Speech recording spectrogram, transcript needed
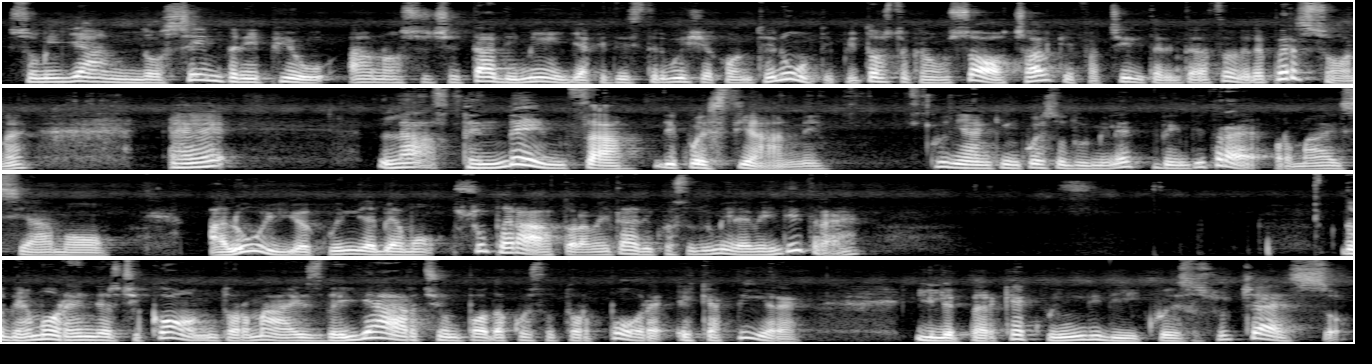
somigliando sempre di più a una società di media che distribuisce contenuti piuttosto che a un social che facilita l'interazione delle persone, è la tendenza di questi anni. Quindi anche in questo 2023, ormai siamo a luglio e quindi abbiamo superato la metà di questo 2023, dobbiamo renderci conto ormai, svegliarci un po' da questo torpore e capire il perché quindi di questo successo,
